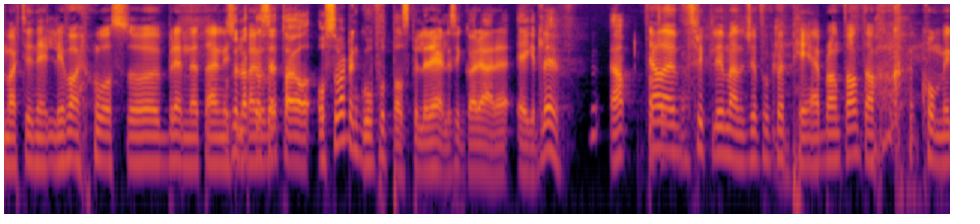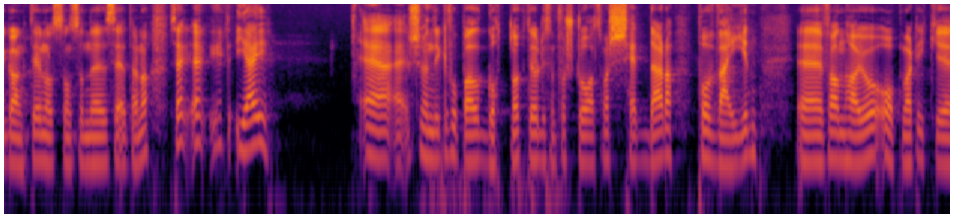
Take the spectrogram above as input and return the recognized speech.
Martinelli var jo også brennet der en liten periode. Lacassette har jo også vært en god fotballspiller i hele sin karriere, egentlig. Ja, Ja, det er en fryktelig manager for PP, blant annet. Da kom i gang til noe sånn som det ser ut her nå. Så jeg, jeg, jeg eh, skjønner ikke fotball godt nok til å liksom forstå hva som har skjedd der, da, på veien. Eh, for han har jo åpenbart ikke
